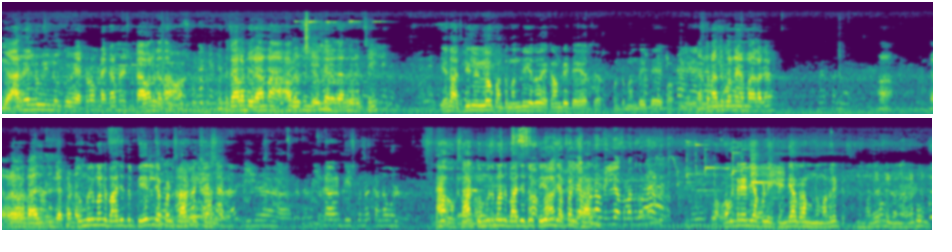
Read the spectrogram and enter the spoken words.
ఈ ఆరు నెలలు వీళ్ళకి ఎక్కడో ఒకటి అకామిడేషన్ కావాలి కదా? ఇంతకాలం మీరు ఏమన్నా ఆలోచన చేశారా దాని గురించి? ఏదో అద్దెల్లో కొంతమంది ఏదో అకామిడేట్ అయ్యారు సార్. కొంతమంది అయితే పాపం. ఎంతమందికి ఉన్నాయమ్మా అలాగా. ఎవరెవరు బాధితులు చెప్పండి. అసలు. తొమ్మిది మంది బాధ్యతలు పేర్లు చెప్పండి సార్ ఒకసారి. ఒకసారి తొమ్మిది మంది బాధ్యతలు పేర్లు చెప్పండి సార్. ఒకటి రెండు చెప్పండి పెండియాల రామ్ నువ్వు మొదలెట్టు. ఉప్పు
